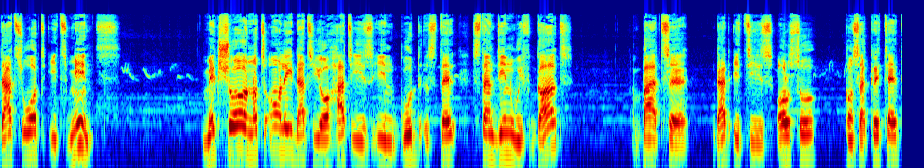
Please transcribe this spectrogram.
That's what it means. Make sure not only that your heart is in good st- standing with God, but uh, that it is also consecrated,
